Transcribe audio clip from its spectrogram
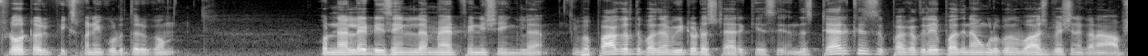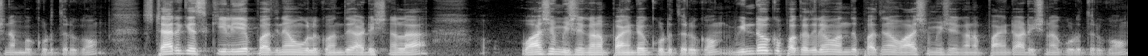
ஃப்ளோர் டைல் ஃபிக்ஸ் பண்ணி கொடுத்துருக்கோம். ஒரு நல்ல டிசைனில் மேட் ஃபினிஷிங்கில் இப்போ பார்க்குறது பார்த்தீங்கன்னா வீட்டோட ஸ்டேர் கேஸ் இந்த ஸ்டேர் கேஸ் பக்கத்துலேயே பார்த்தீங்கன்னா உங்களுக்கு வந்து வாஷ் பேஷனுக்கான ஆப்ஷன் நம்ம கொடுத்துருக்கோம். ஸ்டேர் கேஸ் கீழேயே பார்த்தீங்கன்னா உங்களுக்கு வந்து அடிஷ்னலாக வாஷிங் மிஷினுக்கான பாயிண்ட்டும் கொடுத்துருக்கோம். விண்டோக்கு பக்கத்துலேயும் வந்து பார்த்திங்கன்னா வாஷிங் மிஷினுக்கான பாயிண்ட்டும் அடிஷனாக கொடுத்துருக்கோம்.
